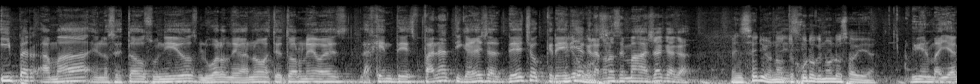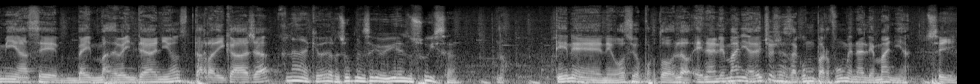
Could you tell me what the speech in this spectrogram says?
hiper amada en los Estados Unidos, lugar donde ganó este torneo. es La gente es fanática de ella. De hecho, creería que la conocen más allá que acá. ¿En serio? No, Sí, te sí. juro que no lo sabía. Vive en Miami hace más de 20 años, está radicada allá. Nada que ver, yo pensé que vivía en Suiza. No. Tiene negocios por todos lados. En Alemania, de hecho, ella sacó un perfume en Alemania. Sí.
